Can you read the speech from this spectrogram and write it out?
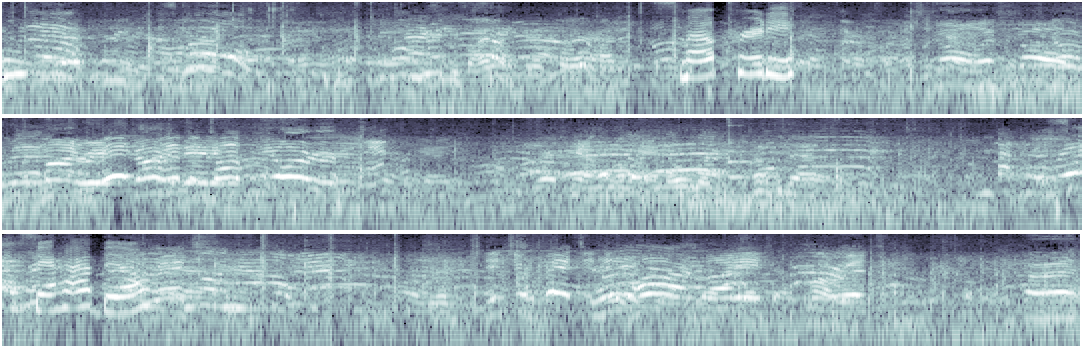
Do that. Let's go. On, Rick. Pretty. Let's go, let's go. Come on, Rick. Start at the top of the order. Say hi, Bill. Hit your pitch and hit it hard, buddy. Come on, Red. All right.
